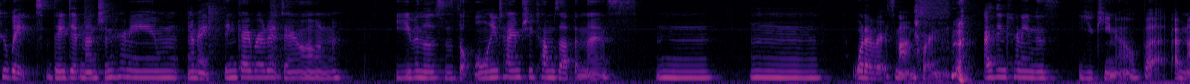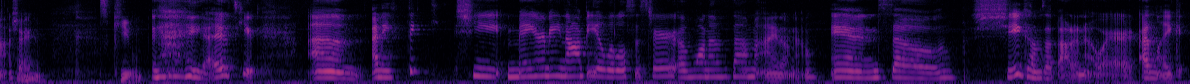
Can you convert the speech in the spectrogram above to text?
Who wait, they did mention her name, and I think I wrote it down, even though this is the only time she comes up in this. Mm, mm, whatever, it's not important. I think her name is Yukino, but I'm not sure. It's cute. yeah, it's cute. Um, and I think she may or may not be a little sister of one of them. I don't know. And so she comes up out of nowhere and like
